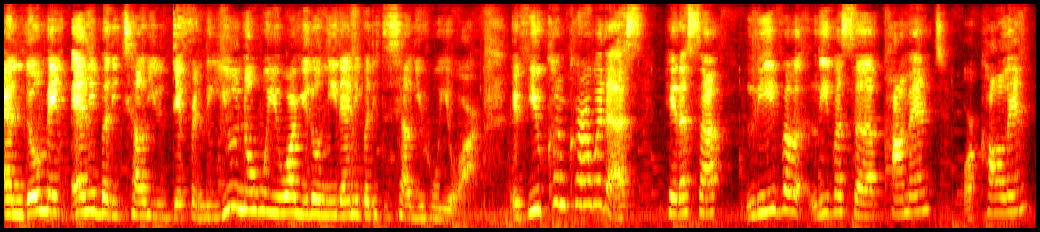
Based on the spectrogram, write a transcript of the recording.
And don't make anybody tell you differently. You know who you are. You don't need anybody to tell you who you are. If you concur with us, hit us up, leave a leave us a comment or call in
